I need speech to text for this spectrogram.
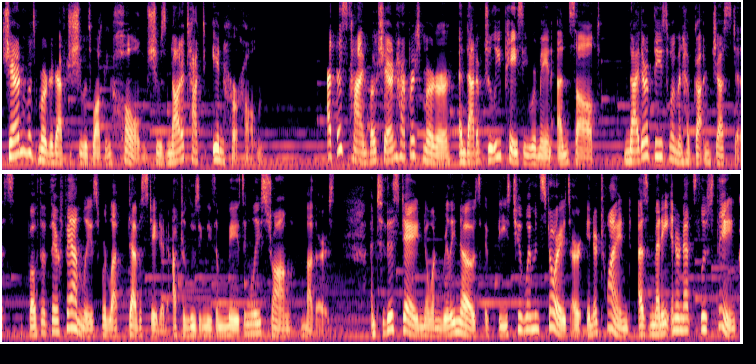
Sharon was murdered after she was walking home. She was not attacked in her home. At this time, both Sharon Harper's murder and that of Julie Pacey remain unsolved. Neither of these women have gotten justice. Both of their families were left devastated after losing these amazingly strong mothers. And to this day, no one really knows if these two women's stories are intertwined, as many internet sleuths think,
